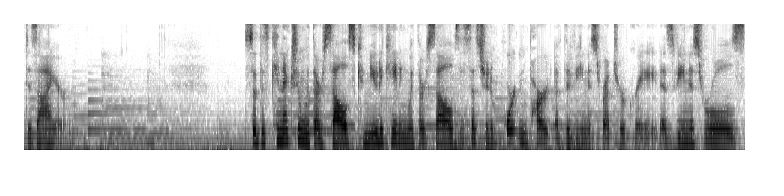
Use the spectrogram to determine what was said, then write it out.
desire. So, this connection with ourselves, communicating with ourselves, is such an important part of the Venus retrograde as Venus rules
